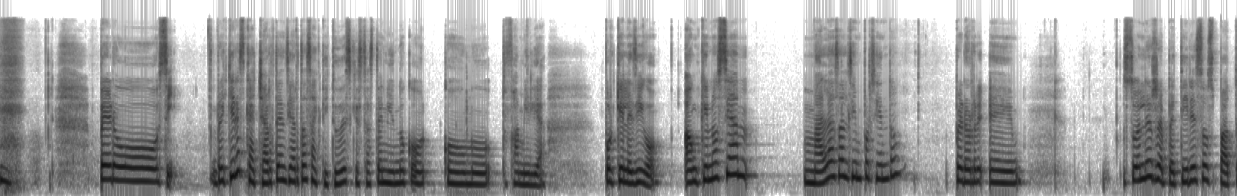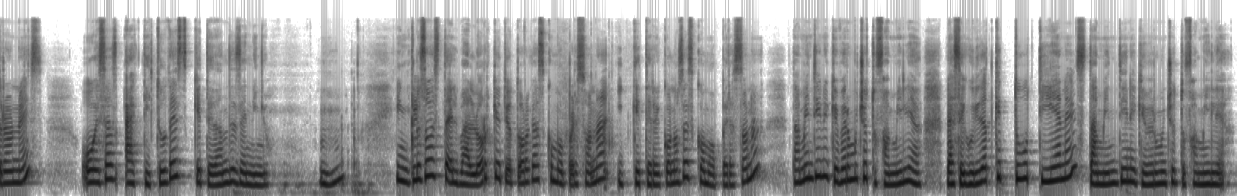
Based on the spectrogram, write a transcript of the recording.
pero sí, requieres cacharte en ciertas actitudes que estás teniendo con, como tu familia. Porque les digo, aunque no sean malas al 100%, pero eh, sueles repetir esos patrones o esas actitudes que te dan desde niño. Incluso hasta el valor que te otorgas como persona y que te reconoces como persona, también tiene que ver mucho tu familia. La seguridad que tú tienes también tiene que ver mucho tu familia.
